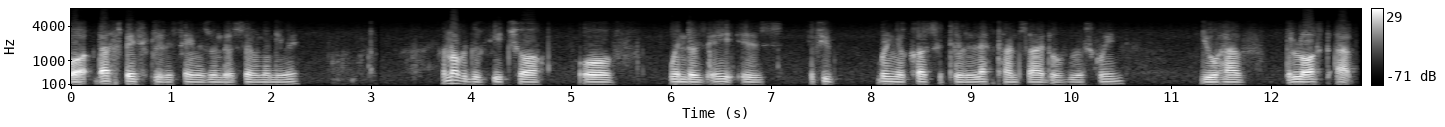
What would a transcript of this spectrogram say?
But that's basically the same as Windows 7 anyway. Another good feature of Windows 8 is if you bring your cursor to the left hand side of the screen you'll have the last app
